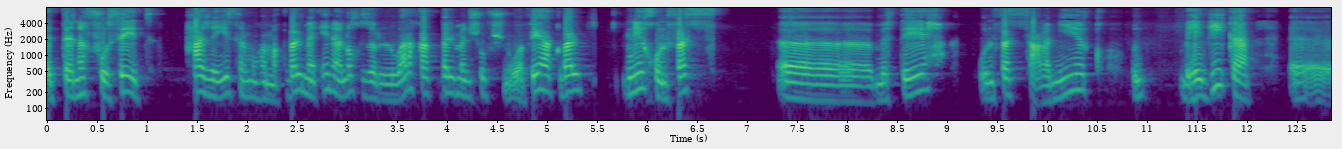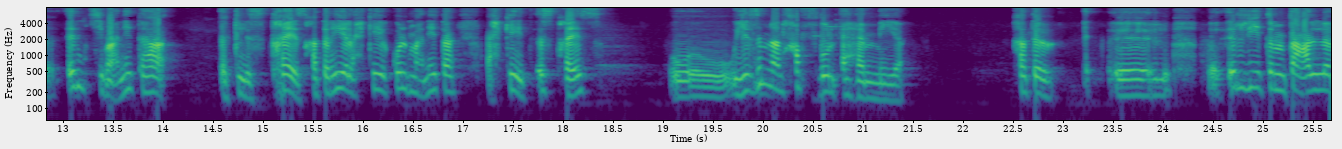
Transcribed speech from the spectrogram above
التنفسات حاجة ياسر مهمة. قبل ما أنا نخزر الورقة قبل ما نشوف شنو فيها قبل ناخذ نفس آه مرتاح ونفس عميق بهذيك آه انت معناتها ال stress خاطر هي الحكاية كل معناتها حكاية stress ويلزمنا نخفضوا الأهمية. خاطر آه ال rythme تاع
